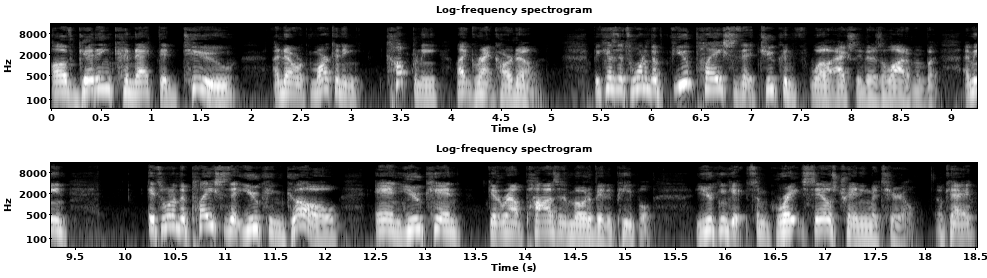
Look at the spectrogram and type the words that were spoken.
of getting connected to a network marketing company like Grant Cardone because it's one of the few places that you can, well, actually, there's a lot of them, but I mean, it's one of the places that you can go and you can get around positive, motivated people. You can get some great sales training material, okay?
